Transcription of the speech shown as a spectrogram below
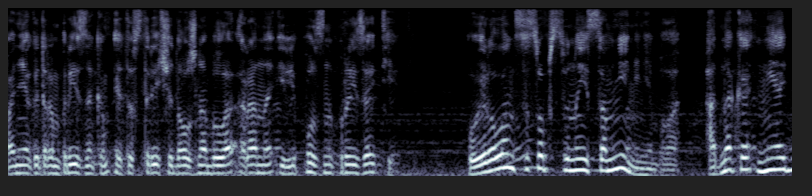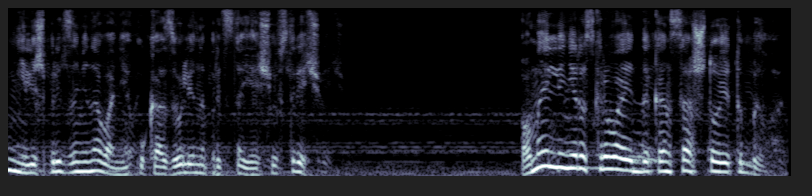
По некоторым признакам эта встреча должна была рано или поздно произойти. У ирландца, собственно, и сомнений не было, однако не одни лишь предзнаменования указывали на предстоящую встречу. Омелли не раскрывает до конца, что это было.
